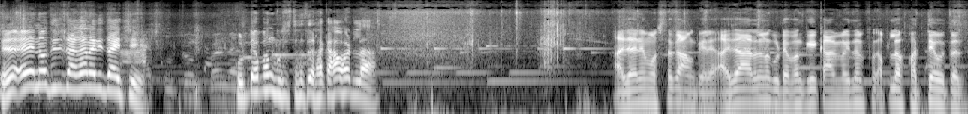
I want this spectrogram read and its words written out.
ए ए नो तिची जागा नाही ती जायची. कुठे पण घुसतो त्याला काय वाटला? अजाने मस्त काम केलं. अजा आला ना कुठे पण की काम एकदम आपलं फत्ते होतच.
